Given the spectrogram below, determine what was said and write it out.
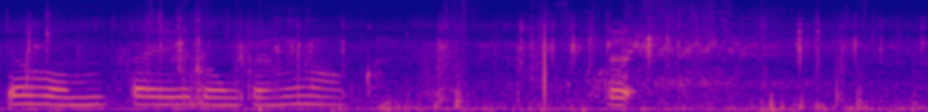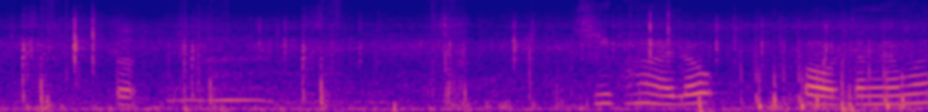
เดี๋ยวผมไปลงไปข้างนอกก่อนเออ ชิบหายแล้วออจังไงวะ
